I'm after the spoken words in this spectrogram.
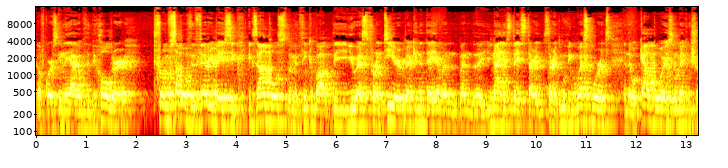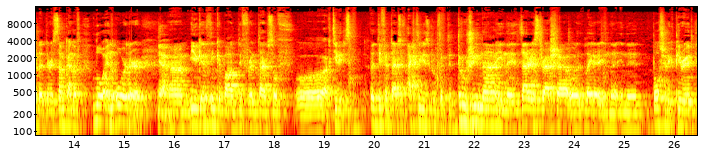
of course in the eye of the beholder from some of the very basic examples. I mean, think about the U.S. frontier back in the day when, when the United States started started moving westwards, and there were cowboys, you know, making sure that there is some kind of law and order. Yeah. Um, you can think about different types of uh, activities different types of activist groups like the Druzhina in the Tsarist Russia or later in the in the Bolshevik period.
